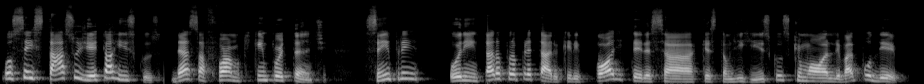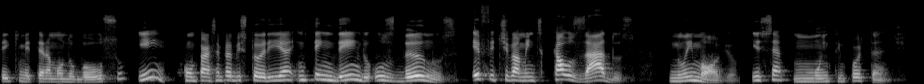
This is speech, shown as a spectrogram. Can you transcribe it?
você está sujeito a riscos. Dessa forma, o que é importante? Sempre orientar o proprietário que ele pode ter essa questão de riscos, que uma hora ele vai poder ter que meter a mão no bolso e comprar sempre a vistoria entendendo os danos efetivamente causados no imóvel. Isso é muito importante.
